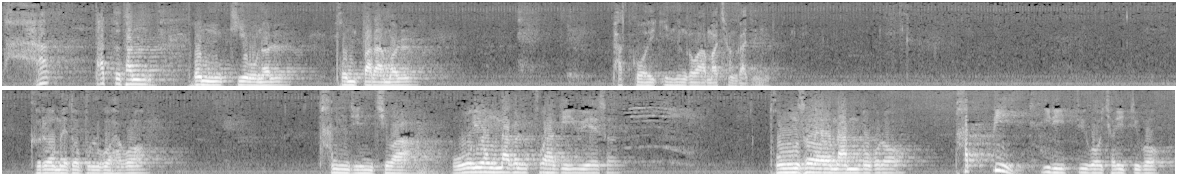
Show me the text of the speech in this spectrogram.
다 따뜻한 봄 기운을, 봄바람을 받고 있는 것과 마찬가지입니다. 그럼에도 불구하고 탐진치와 오용락을 구하기 위해서 동서남북으로 팥비 이리 뛰고 저리 뛰고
